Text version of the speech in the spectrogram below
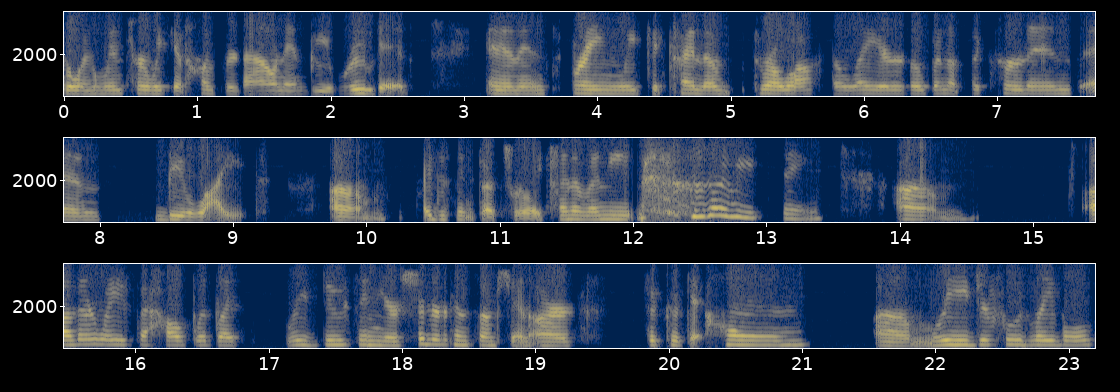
So in winter, we could hunker down and be rooted. And in spring, we could kind of throw off the layers, open up the curtains, and be light. Um, I just think that's really kind of a neat, a neat thing. Um, other ways to help with like reducing your sugar consumption are to cook at home, um, read your food labels.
